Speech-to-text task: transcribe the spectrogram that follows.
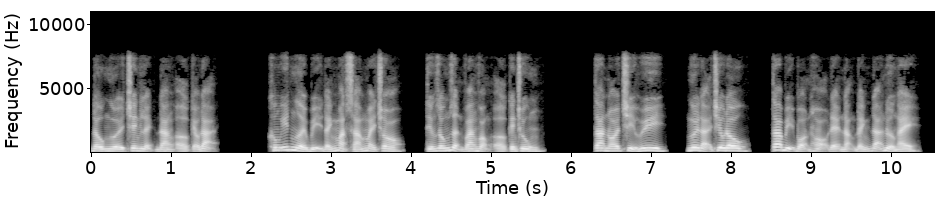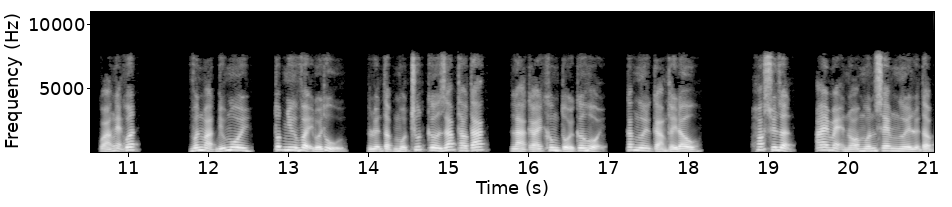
đầu người trên lệch đang ở kéo đại. Không ít người bị đánh mặt sáng mày cho, tiếng giống giận vang vọng ở kênh trung. Ta nói chỉ huy, ngươi đại chiêu đâu, ta bị bọn họ đè nặng đánh đã nửa ngày, quá nghẹn quất. Vân Mạt bĩu môi, tốt như vậy đối thủ, luyện tập một chút cơ giáp thao tác, là cái không tồi cơ hội, các ngươi cảm thấy đâu. Hoắc xuyên giận, ai mẹ nó muốn xem ngươi luyện tập.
